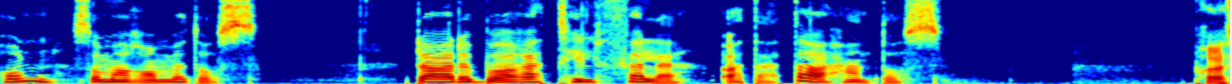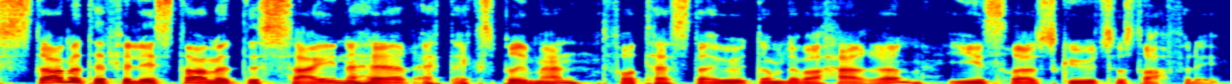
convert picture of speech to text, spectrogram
hånd som har rammet oss. Da er det bare et tilfelle at dette har hendt oss. Prestene til filistene designer her et eksperiment for å teste ut om det var Herren, Israels Gud, som straffer dem.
